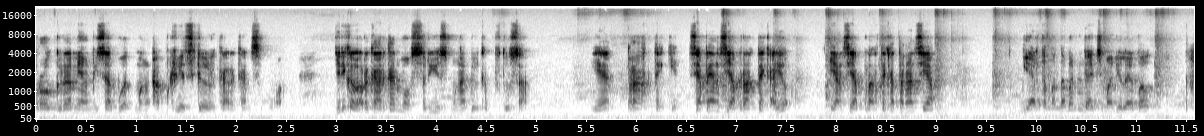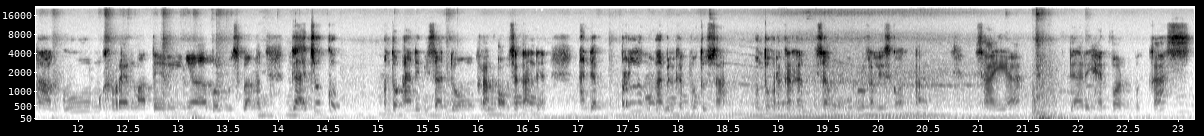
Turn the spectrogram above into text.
program yang bisa buat mengupgrade skill rekan-rekan semua. Jadi kalau rekan-rekan mau serius mengambil keputusan ya praktekin. Siapa yang siap praktek? Ayo. Yang siap praktek katakan siap biar teman-teman nggak cuma di level kagum keren materinya bagus banget nggak cukup untuk Anda bisa dongkrak omset Anda, Anda perlu mengambil keputusan untuk rekan-rekan bisa mengumpulkan list kontak. Saya dari handphone bekas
